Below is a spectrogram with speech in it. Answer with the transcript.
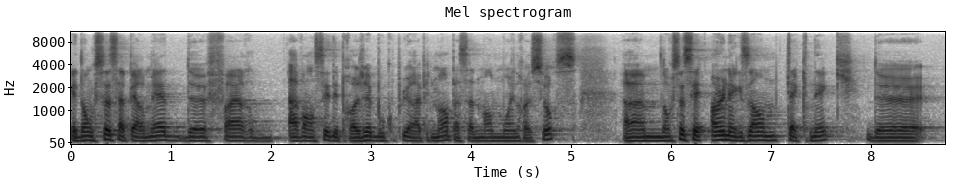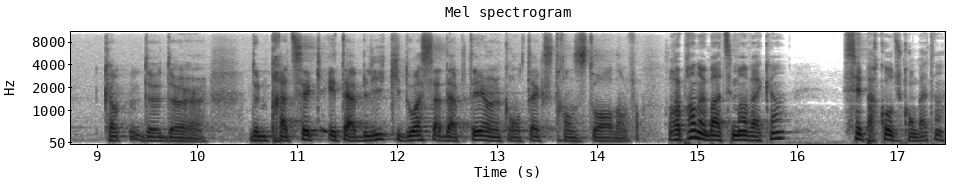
Et donc ça, ça permet de faire avancer des projets beaucoup plus rapidement parce que ça demande moins de ressources. Euh, donc ça, c'est un exemple technique de, d'une pratique établie qui doit s'adapter à un contexte transitoire, dans le fond. Reprendre un bâtiment vacant, c'est le parcours du combattant.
